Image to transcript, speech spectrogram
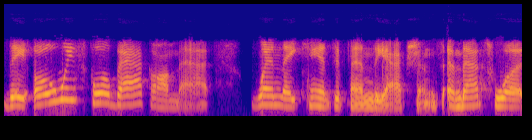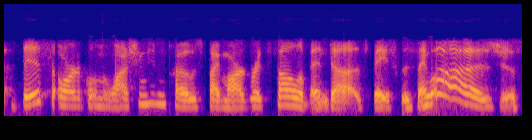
they always fall back on that when they can't defend the actions. And that's what this article in the Washington Post by Margaret Sullivan does, basically saying, well, it's just,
